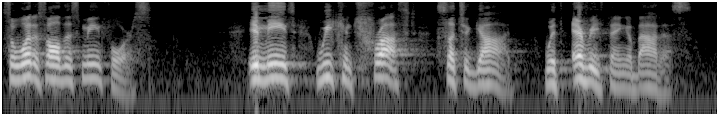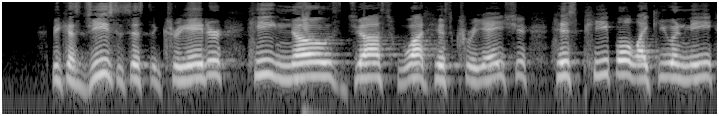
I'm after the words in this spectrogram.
So, what does all this mean for us? It means we can trust such a God with everything about us. Because Jesus is the creator, he knows just what his creation, his people like you and me,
